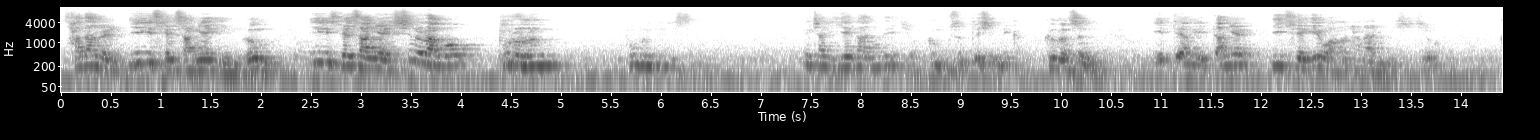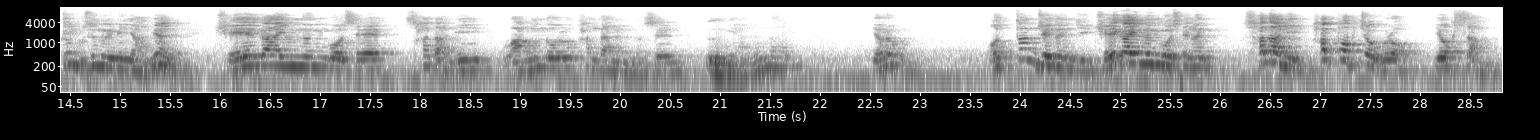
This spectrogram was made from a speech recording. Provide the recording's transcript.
사단을 이 세상의 임금, 이 세상의 신이라고 부르는 부분들이 있습니다. 잘 이해가 안 되죠. 그 무슨 뜻입니까? 그것은 이 땅에 이 땅에 이 세계 왕은 하나님이시죠. 그 무슨 의미냐 하면 죄가 있는 곳에 사단이 왕노릇 한다는 것을 의미하는 말입니다. 여러분, 어떤 죄든지 죄가 있는 곳에는 사단이 합법적으로 역사합니다.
